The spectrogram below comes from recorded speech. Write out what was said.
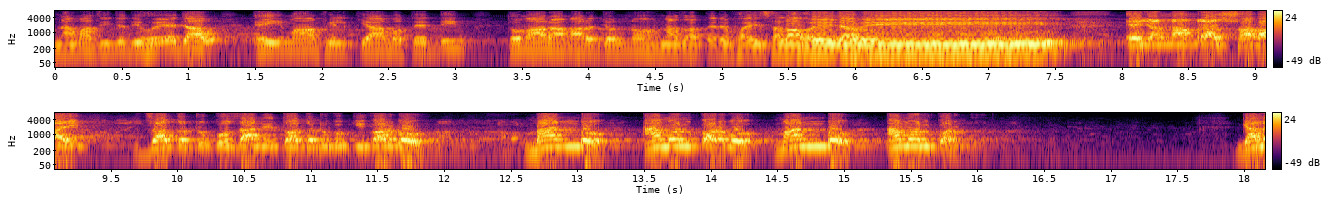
নামাজি যদি হয়ে যাও এই মাহফিল কিয়ামতের দিন তোমার আমার জন্য নাজাতের ফয়সালা হয়ে যাবে। এই জন্য আমরা সবাই যতটুকু জানি ততটুকু কি করব? মানব। আমল করব মানবো। আমল করব। গেল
